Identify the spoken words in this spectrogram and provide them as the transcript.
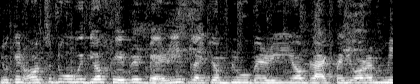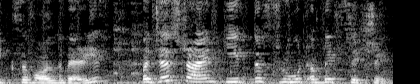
you can also do with your favorite berries like your blueberry your blackberry or a mix of all the berries. But just try and keep the fruit a bit citric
